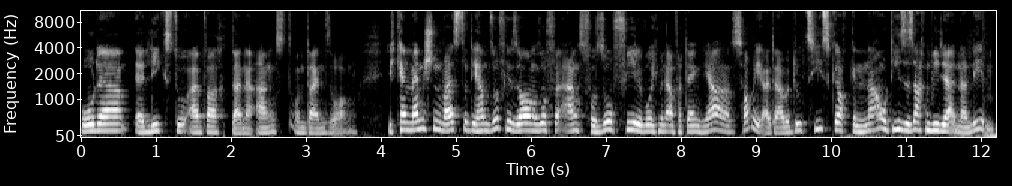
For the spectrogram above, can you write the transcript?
Oder erliegst du einfach deiner Angst und deinen Sorgen? Ich kenne Menschen, weißt du, die haben so viel Sorgen, so viel Angst vor so viel, wo ich mir einfach denke, ja, sorry, Alter, aber du ziehst doch genau diese Sachen wieder in dein Leben.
